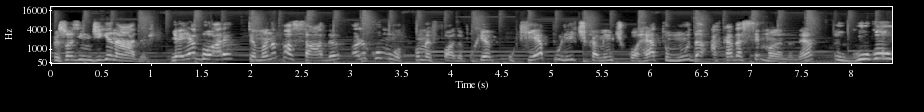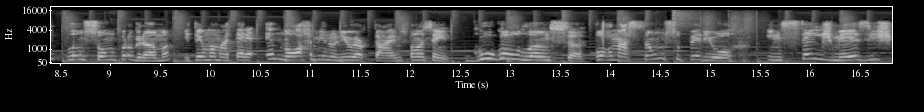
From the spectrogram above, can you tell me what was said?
pessoas indignadas. E aí agora, semana passada, olha como, como é foda, porque o que é politicamente correto muda a cada semana, né? O Google lançou um programa e tem uma matéria enorme no New York Times falando assim: Google lança formação superior em seis meses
